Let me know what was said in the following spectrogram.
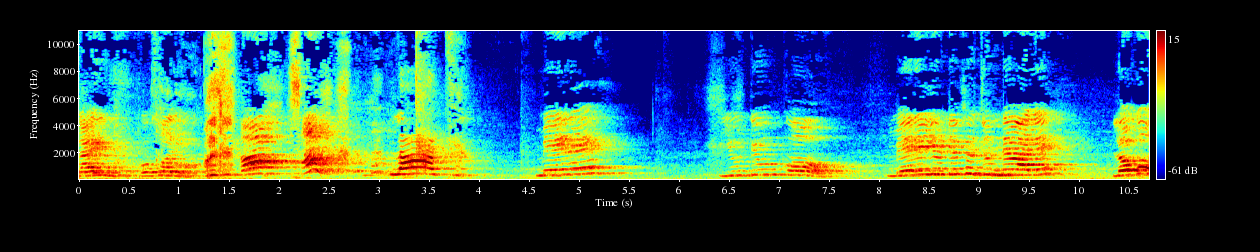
गाइस ओ सॉरी लाख मेरे YouTube को मेरे YouTube से जुड़ने वाले लोगों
